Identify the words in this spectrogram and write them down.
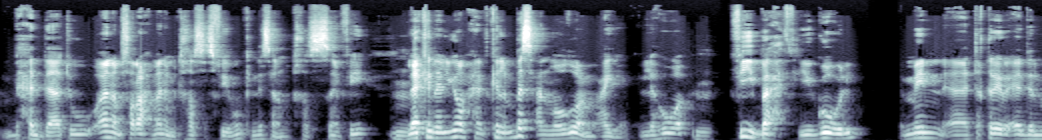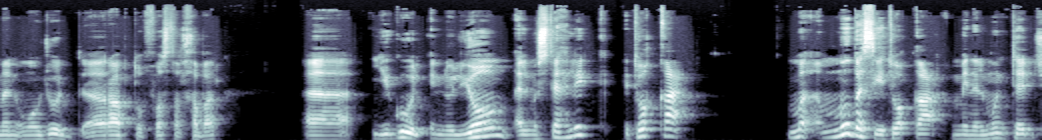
بحد ذاته وأنا بصراحة ماني متخصص فيه ممكن نسال المتخصصين فيه لكن اليوم حنتكلم بس عن موضوع معين اللي هو م. في بحث يقول من آه، تقرير إيدلمان وموجود آه، رابطه في وسط الخبر آه، يقول إنه اليوم المستهلك يتوقع م- مو بس يتوقع من المنتج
